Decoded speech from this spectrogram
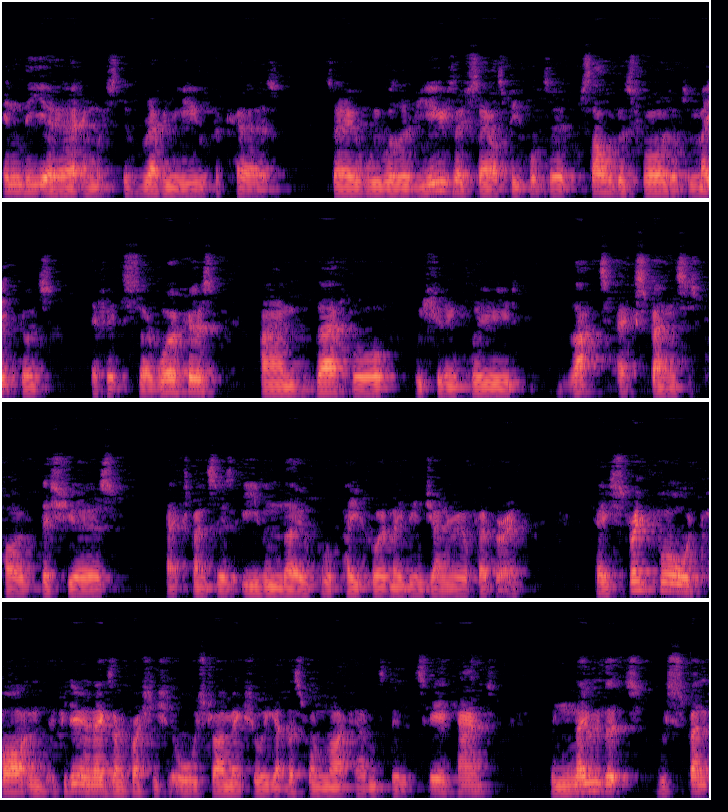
in the year in which the revenue occurs. So we will have used those salespeople to sell the goods for us or to make goods if it's uh, workers, and therefore we should include that expense as part of this year's expenses, even though we'll pay for it maybe in January or February. Okay, straightforward part, and if you're doing an exam question, you should always try and make sure you get this one right having to do with T account. We know that we spent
